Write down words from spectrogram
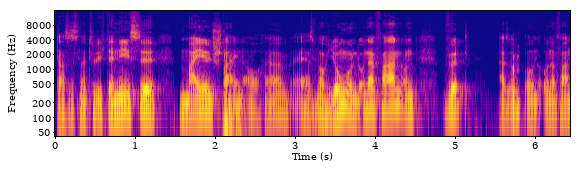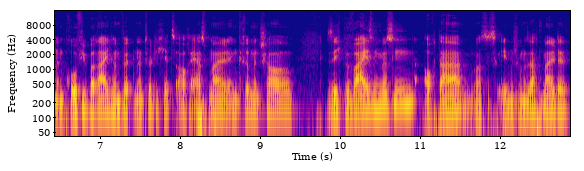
das ist natürlich der nächste Meilenstein auch. Ja. Er ist noch jung und unerfahren und wird also unerfahren im Profibereich und wird natürlich jetzt auch erstmal in Grimmenschau sich beweisen müssen. Auch da, du hast es eben schon gesagt, Malte,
